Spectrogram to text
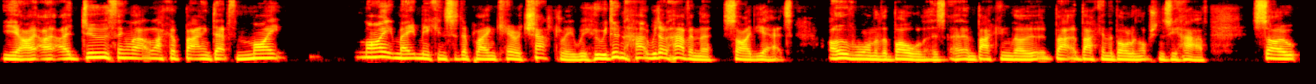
yeah, I, I do think that lack of batting depth might might make me consider playing Kira Chathli, who we didn't have we don't have in the side yet, over one of the bowlers and backing the back, back in the bowling options you have. So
